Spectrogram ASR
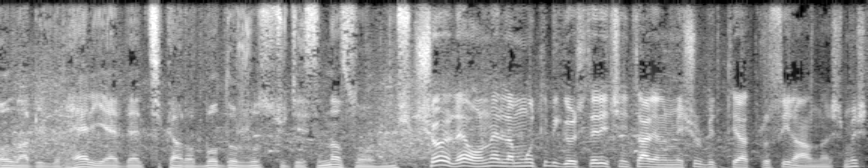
Olabilir her yerden çıkar o bodur Rus cücesi nasıl olmuş? Şöyle Ornella Muti bir gösteri için İtalya'nın meşhur bir tiyatrosuyla anlaşmış.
